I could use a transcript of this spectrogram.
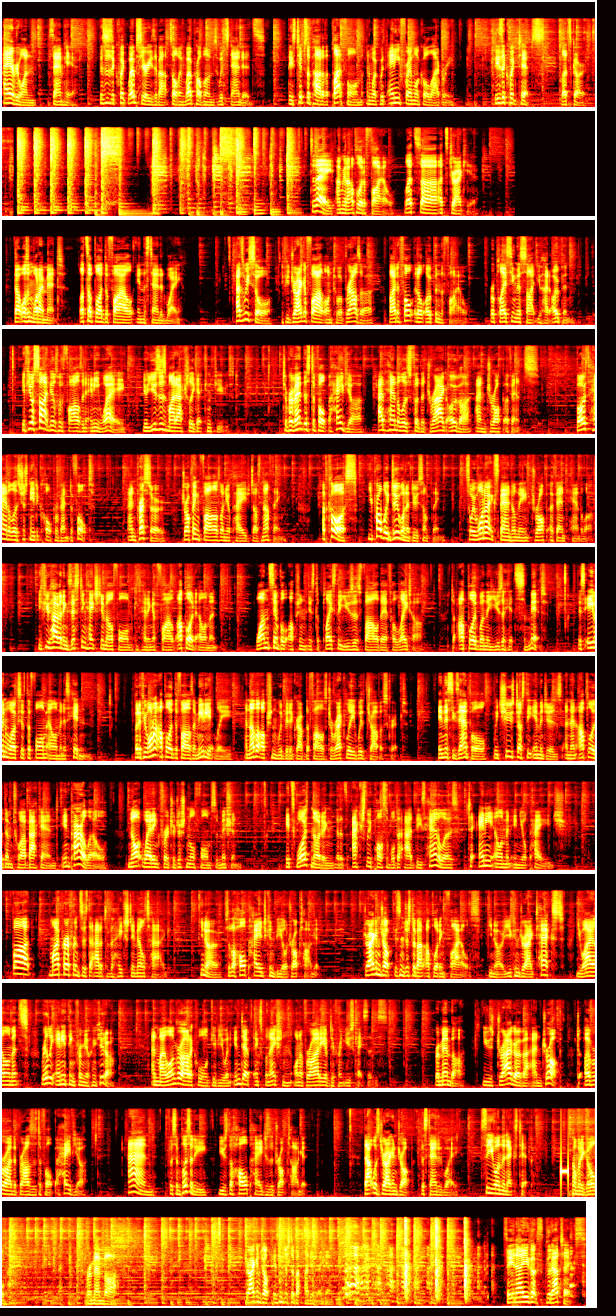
Hey everyone, Sam here. This is a quick web series about solving web problems with standards. These tips are part of the platform and work with any framework or library. These are quick tips. Let's go. Today, I'm going to upload a file. Let's, uh, let's drag here. That wasn't what I meant. Let's upload the file in the standard way. As we saw, if you drag a file onto a browser, by default it'll open the file, replacing the site you had open. If your site deals with files in any way, your users might actually get confused. To prevent this default behavior, add handlers for the drag over and drop events. Both handlers just need to call prevent default. And presto, dropping files on your page does nothing. Of course, you probably do want to do something, so we want to expand on the drop event handler. If you have an existing HTML form containing a file upload element, one simple option is to place the user's file there for later, to upload when the user hits submit. This even works if the form element is hidden. But if you want to upload the files immediately, another option would be to grab the files directly with JavaScript. In this example, we choose just the images and then upload them to our backend in parallel, not waiting for a traditional form submission. It's worth noting that it's actually possible to add these handlers to any element in your page. But my preference is to add it to the HTML tag, you know, so the whole page can be your drop target. Drag and drop isn't just about uploading files. You know, you can drag text, UI elements, really anything from your computer. And my longer article will give you an in-depth explanation on a variety of different use cases. Remember, use drag over and drop to override the browser's default behavior. And for simplicity, use the whole page as a drop target. That was drag and drop, the standard way. See you on the next tip. Comedy Gold. Remember, drag and drop isn't just about, I did it again. See, now you've got good outtakes.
